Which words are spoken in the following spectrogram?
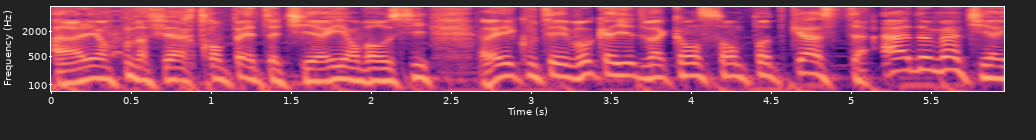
Allez, on va faire trompette Thierry, on va aussi réécouter vos cahiers de vacances en podcast. À demain Thierry.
